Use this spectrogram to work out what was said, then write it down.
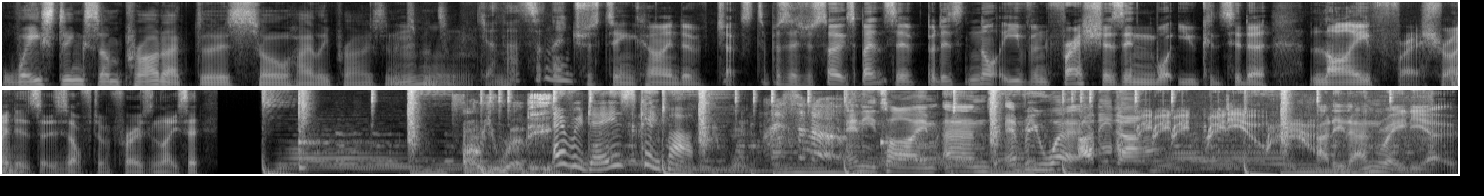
wasting some product that is so highly prized and expensive. Yeah, that's an interesting kind of juxtaposition. So expensive, but it's not even fresh, as in what you consider live fresh, right? Mm. It's, it's often frozen, like you said. Are you ready? Every day's K-pop. Listen up. Anytime and everywhere. Radio. Arirang Radio.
